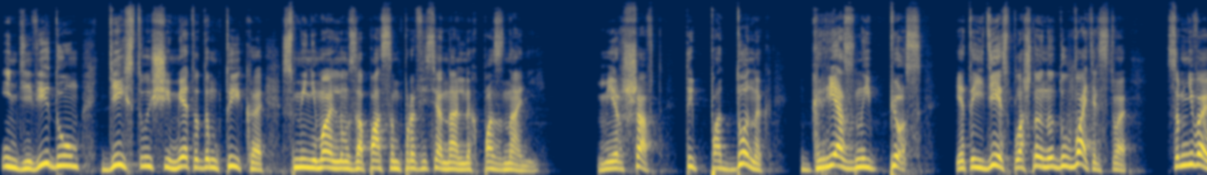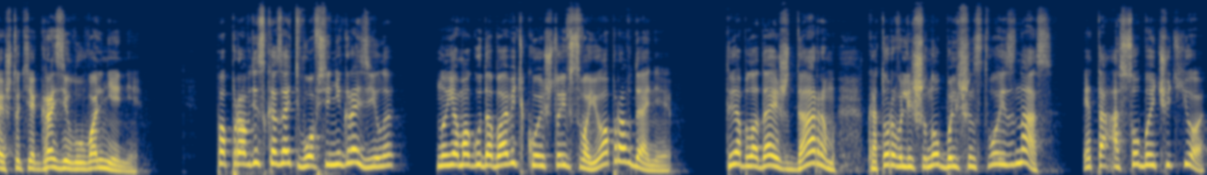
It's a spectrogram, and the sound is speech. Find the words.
Индивидуум, действующий методом тыка с минимальным запасом профессиональных познаний. Миршафт, ты подонок, грязный пес. Эта идея сплошное надувательство. Сомневаюсь, что тебе грозило увольнение. По правде сказать, вовсе не грозило. Но я могу добавить кое-что и в свое оправдание. Ты обладаешь даром, которого лишено большинство из нас. Это особое чутье.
